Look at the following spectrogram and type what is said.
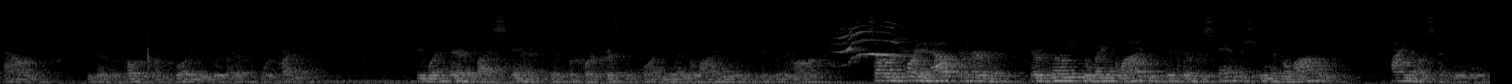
town because the postal employees were there were friendly. She went there to buy stamps just before Christmas one year, and the lines were particularly long. Someone pointed out to her that there was no need to wait in line because there was a stamp machine in the lobby. I know, said Mimi,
